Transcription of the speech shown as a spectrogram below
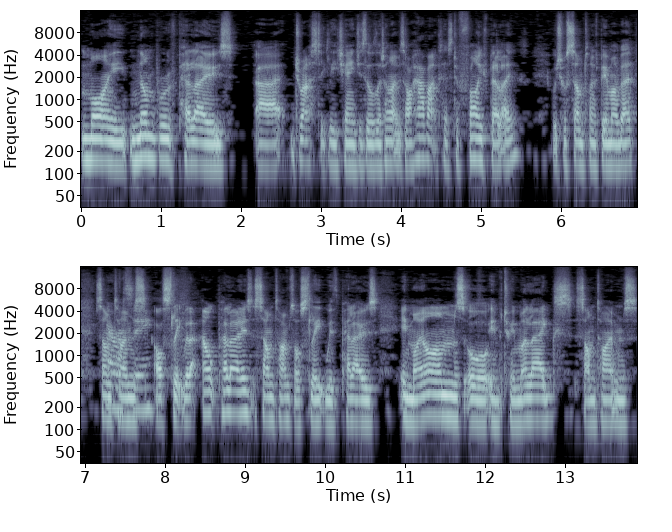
my number of pillows uh, drastically changes all the time. So I have access to five pillows, which will sometimes be in my bed. Sometimes Heresy. I'll sleep without pillows. Sometimes I'll sleep with pillows in my arms or in between my legs. Sometimes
